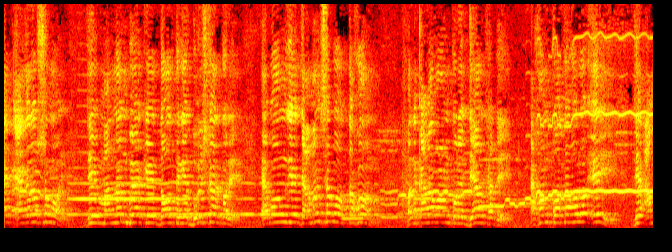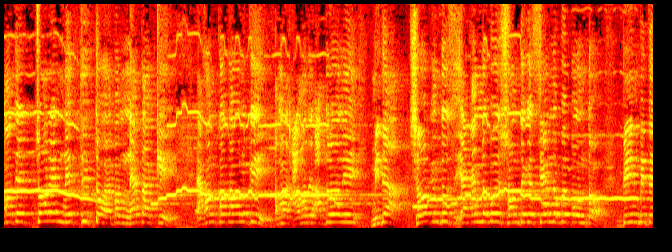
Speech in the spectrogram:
এক এগারোর সময় যে মান্নান ভুইয়াকে দল থেকে বহিষ্কার করে এবং যে জামান সাহেব তখন মানে কারাবরণ করে জেল খাটে। এখন কথা হলো এই যে আমাদের চরের নেতৃত্ব এবং নেতা কে? এখন কথা হলো কি আমাদের আব্দুল আলী মিদা, সেও কিন্তু একানব্বই সন থেকে ছিয়ানব্বই পর্যন্ত বিএনপিতে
